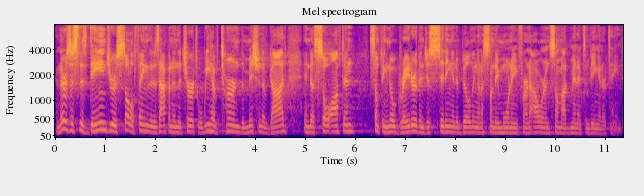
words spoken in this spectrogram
And there's just this dangerous, subtle thing that has happened in the church where we have turned the mission of God into so often something no greater than just sitting in a building on a Sunday morning for an hour and some odd minutes and being entertained.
